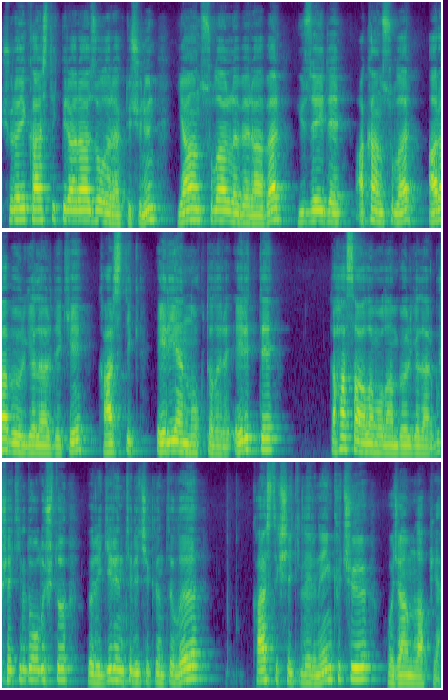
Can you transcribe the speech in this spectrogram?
Şurayı karstik bir arazi olarak düşünün. Yağan sularla beraber yüzeyde akan sular ara bölgelerdeki karstik eriyen noktaları eritti. Daha sağlam olan bölgeler bu şekilde oluştu. Böyle girintili çıkıntılı karstik şekillerin en küçüğü hocam lapya.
